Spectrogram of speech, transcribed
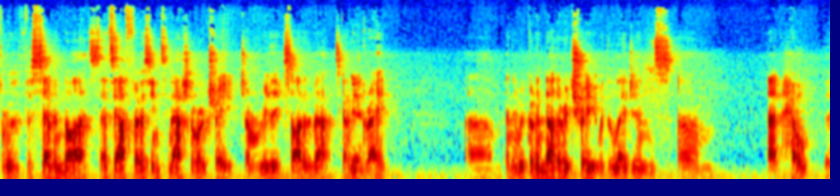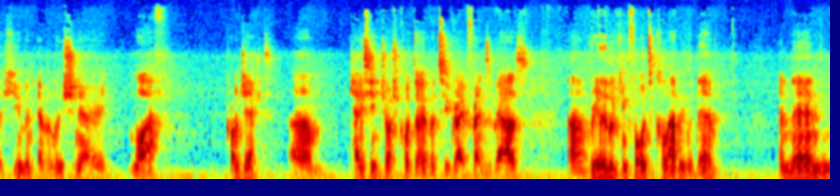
for for seven nights. That's our first international retreat, which I'm really excited about. It's going to Yeah. be great. Um, and then we've got another retreat with the legends um, at Help, the Human Evolutionary Life Project. Um, Casey and Josh Cordova, two great friends of ours, Um, really looking forward to collabing with them. And then,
